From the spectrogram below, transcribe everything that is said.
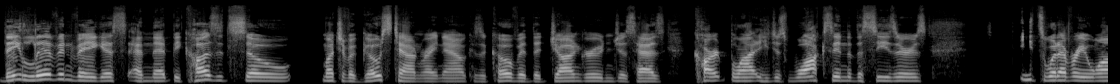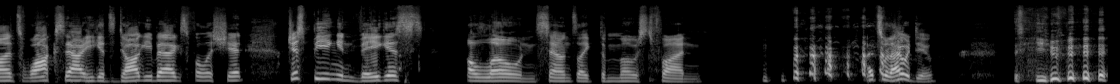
they live in Vegas and that because it's so much of a ghost town right now because of COVID, that Jon Gruden just has carte blanche. He just walks into the Caesars, eats whatever he wants, walks out. He gets doggy bags full of shit. Just being in Vegas alone sounds like the most fun. That's what I would do. You've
